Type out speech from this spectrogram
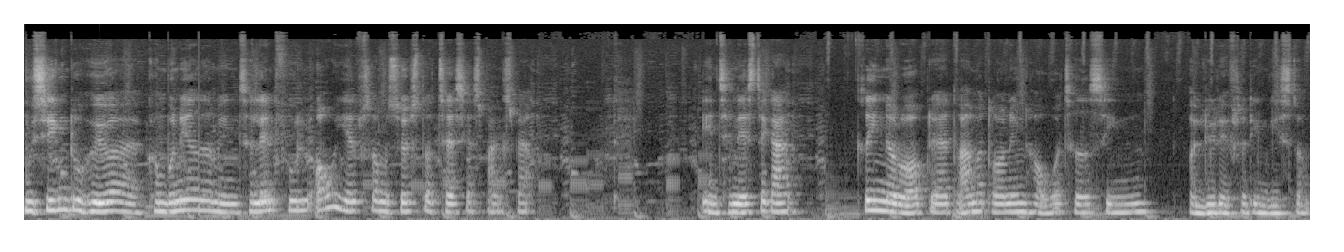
Musikken, du hører, er komponeret af min talentfulde og hjælpsomme søster Tasja Spangsberg. Indtil næste gang, grin når du opdager, at dramadronningen har overtaget scenen, og lyt efter din visdom.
